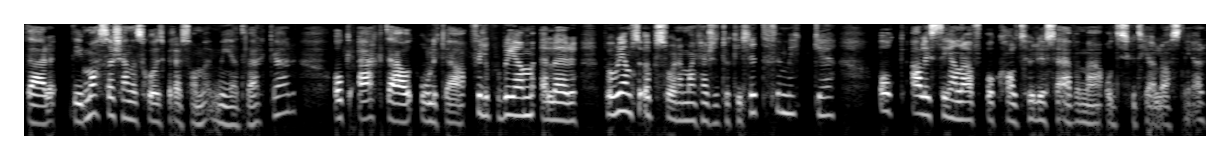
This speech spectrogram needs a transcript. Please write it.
Där det är massa kända skådespelare som medverkar och act out olika fylleproblem eller problem som uppstår när man kanske druckit lite för mycket. Och Alice Stenlöf och Carl Tullius är även med och diskuterar lösningar.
